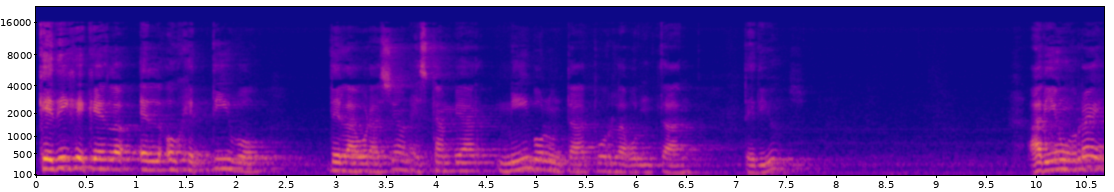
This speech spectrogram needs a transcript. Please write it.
Que dije que el objetivo de la oración es cambiar mi voluntad por la voluntad de Dios. Había un rey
